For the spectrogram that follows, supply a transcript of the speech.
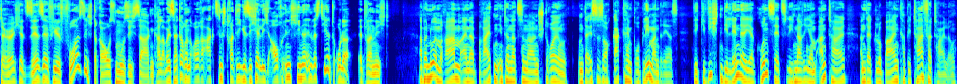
Da höre ich jetzt sehr, sehr viel Vorsicht raus, muss ich sagen, Karl. Aber ihr seid doch in eurer Aktienstrategie sicherlich auch in China investiert, oder etwa nicht? Aber nur im Rahmen einer breiten internationalen Streuung. Und da ist es auch gar kein Problem, Andreas. Wir gewichten die Länder ja grundsätzlich nach ihrem Anteil an der globalen Kapitalverteilung.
